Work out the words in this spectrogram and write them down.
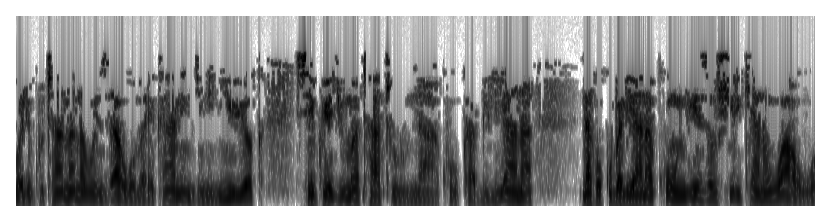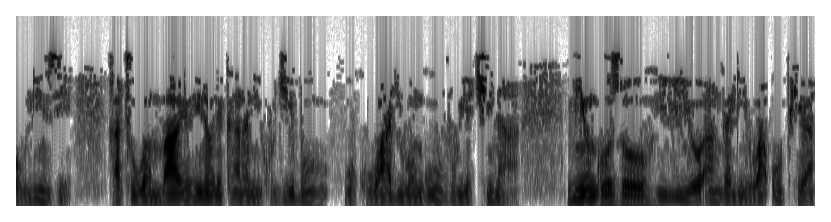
walikutana na wenzao wa Marekani mjini New York siku ya Jumatatu na kukabiliana na kukubaliana kuongeza ushirikiano wao wa ulinzi, hatua ambayo inaonekana ni kujibu ukuaji wa nguvu ya China. Miongozo iliyoangaliwa upya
